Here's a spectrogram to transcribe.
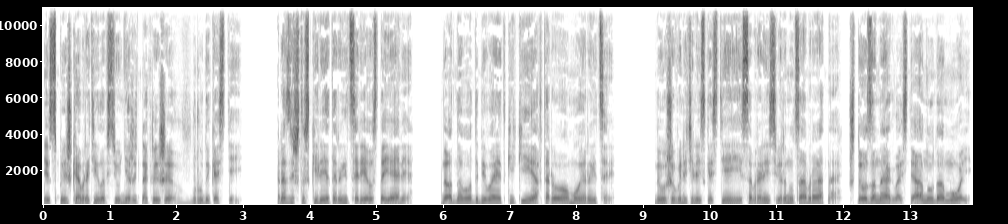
И вспышка обратила всю нежить на крыше в груды костей. Разве что скелеты рыцаря устояли. Но одного добивает Кики, а второго — мой рыцарь. Души вылетели из костей и собрались вернуться обратно. Что за наглость? А ну домой!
